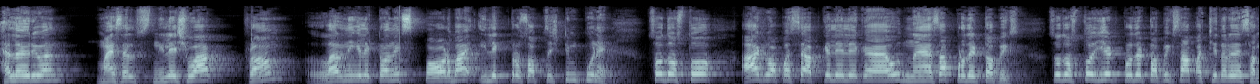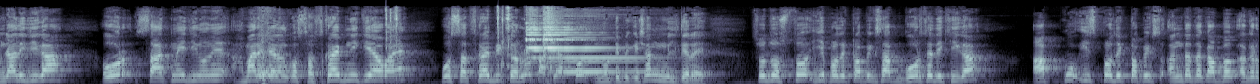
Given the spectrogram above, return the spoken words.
Hello everyone, myself Nilesh Wag from Learning Electronics powered by Electrosoft System पुणे सो दोस्तों आज वापस से आपके लिए लेकर आया हूँ नया सा प्रोजेक्ट टॉपिक्स सो दोस्तों ये प्रोजेक्ट टॉपिक्स आप अच्छी तरह से समझा लीजिएगा और साथ में जिन्होंने हमारे चैनल को सब्सक्राइब नहीं किया हुआ है वो सब्सक्राइब भी कर लो ताकि आपको नोटिफिकेशन मिलते रहे. सो दोस्तों ये प्रोजेक्ट टॉपिक्स आप गौर से देखिएगा. आपको इस प्रोजेक्ट टॉपिक्स अंत तक आप अगर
